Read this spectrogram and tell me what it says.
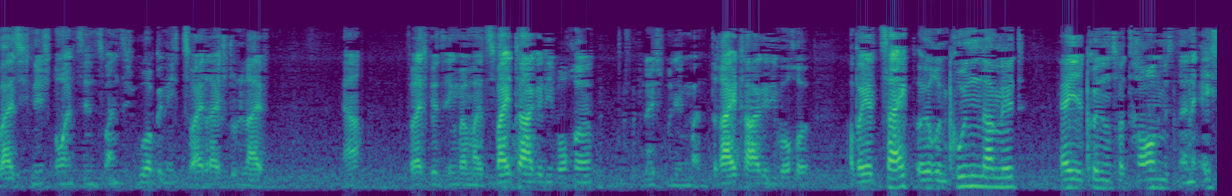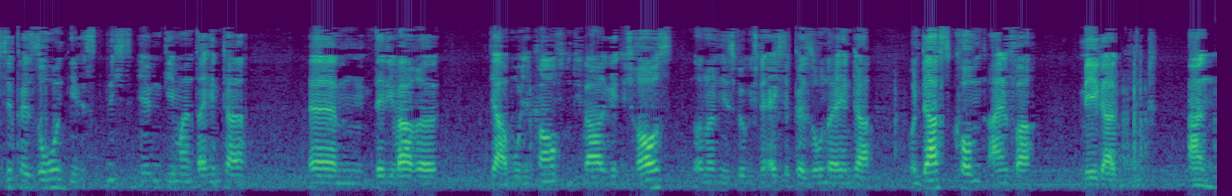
weiß ich nicht, 19, 20 Uhr bin ich zwei, drei Stunden live. Ja, vielleicht wird es irgendwann mal zwei Tage die Woche, vielleicht mal irgendwann drei Tage die Woche. Aber ihr zeigt euren Kunden damit, hey, ihr könnt uns vertrauen, wir sind eine echte Person, hier ist nicht irgendjemand dahinter, ähm, der die Ware, ja, wo ihr kauft und die Ware geht nicht raus, sondern hier ist wirklich eine echte Person dahinter. Und das kommt einfach mega gut an.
